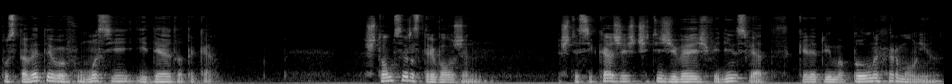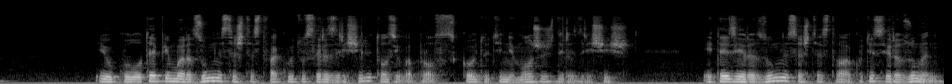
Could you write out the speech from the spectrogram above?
Поставете в ума си идеята така. Щом се разтревожен, ще си кажеш, че ти живееш в един свят, където има пълна хармония и около теб има разумни същества, които са разрешили този въпрос, който ти не можеш да разрешиш. И тези разумни същества, ако ти си разумен,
